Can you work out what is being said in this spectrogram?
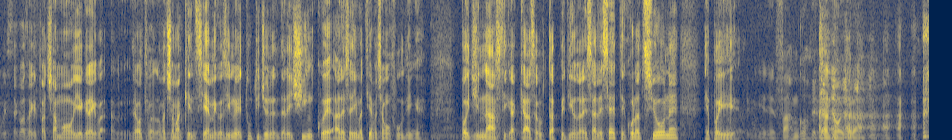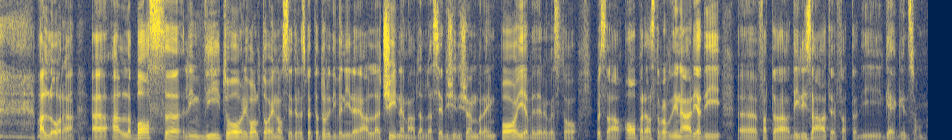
questa cosa che facciamo io e Greg, a volte lo facciamo anche insieme così, noi tutti i giorni dalle 5 alle 6 di mattina facciamo footing, poi ginnastica a casa sul tappetino dalle 6 alle 7, colazione e poi nel fango tra noi però. allora, eh, al boss l'invito rivolto ai nostri telespettatori di venire al cinema dal 16 dicembre in poi a vedere questo, questa opera straordinaria di, eh, fatta di risate, fatta di gag insomma.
